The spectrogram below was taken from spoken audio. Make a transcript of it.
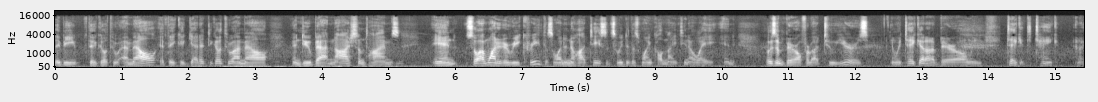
They'd be they go through ML if they could get it to go through ML and do batonnage sometimes. And so I wanted to recreate this. I wanted to know how it tasted. So we did this wine called 1908, and it was in barrel for about two years. And we take it out of barrel and we take it to tank, and I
